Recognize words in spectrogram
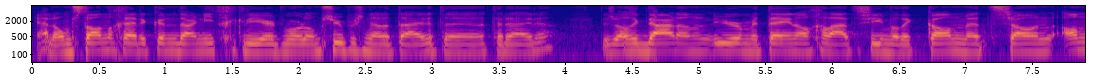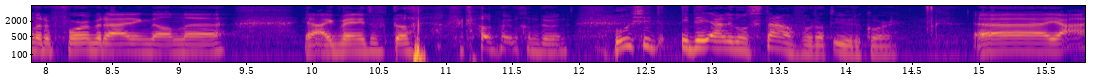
ja, de omstandigheden kunnen daar niet gecreëerd worden om supersnelle tijden te, te rijden. Dus als ik daar dan een uur meteen al ga laten zien wat ik kan met zo'n andere voorbereiding, dan... eh, ja, ik weet niet of ik, dat, of ik dat moet gaan doen. Hoe is het idee eigenlijk ontstaan voor dat uurrecord? Eh, ja,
